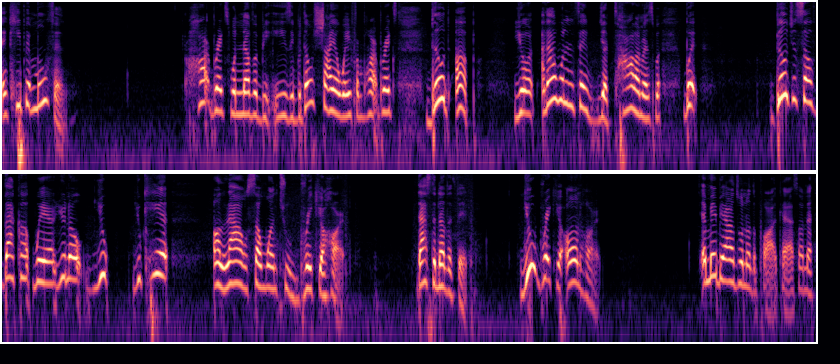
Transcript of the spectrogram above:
and keep it moving. Heartbreaks will never be easy, but don't shy away from heartbreaks. Build up your and I wouldn't say your tolerance, but but build yourself back up where you know you you can't allow someone to break your heart. That's another thing. You break your own heart. And maybe I'll do another podcast on that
